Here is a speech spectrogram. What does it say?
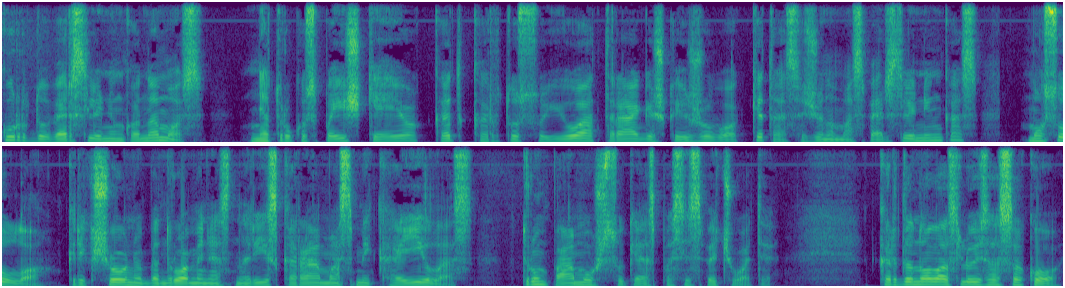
kurdų verslininko namus. Netrukus paaiškėjo, kad kartu su juo tragiškai žuvo kitas žinomas verslininkas, Mosulo krikščionių bendruomenės narys Karamas Mikhailas, trumpam užsukęs pasisvečiuoti. Kardinolas Luisas Sako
